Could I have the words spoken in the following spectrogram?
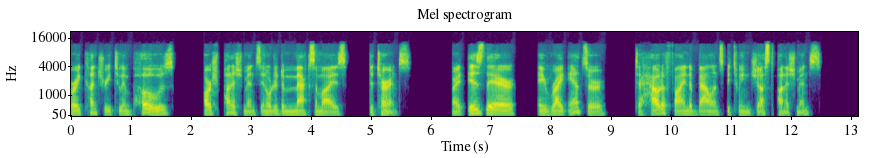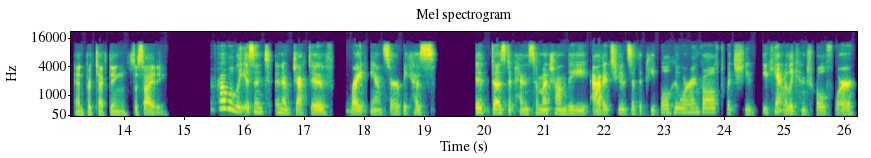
for a country to impose harsh punishments in order to maximize deterrence? Right? Is there a right answer to how to find a balance between just punishments and protecting society? There probably isn't an objective right answer because it does depend so much on the attitudes of the people who are involved, which you, you can't really control for.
